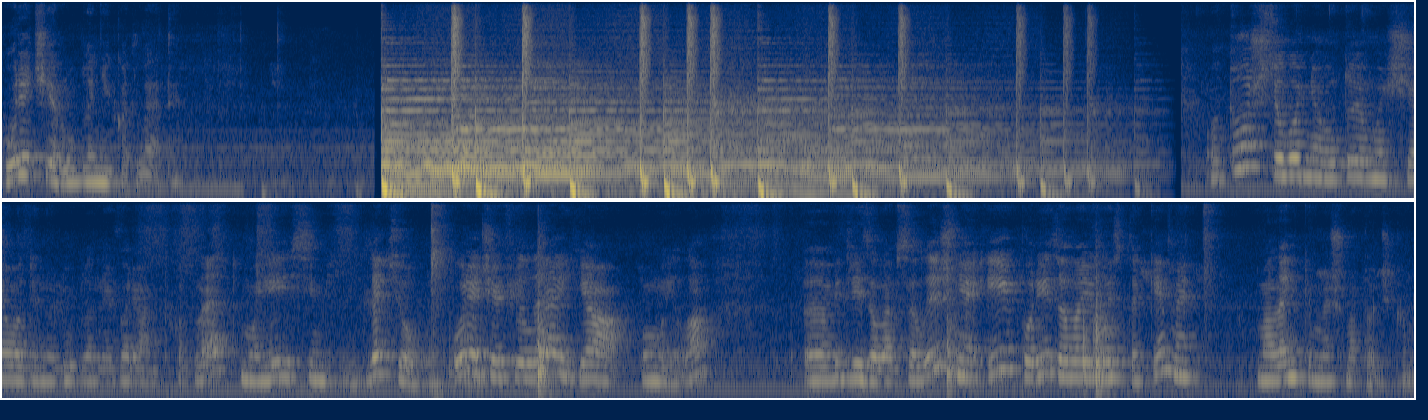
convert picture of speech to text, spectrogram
курячі рублені котлети. Отож, сьогодні готуємо ще один улюблений варіант котлет моєї сім'ї. Для цього куряче філе я помила, е, відрізала все лишнє і порізала його ось такими маленькими шматочками.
